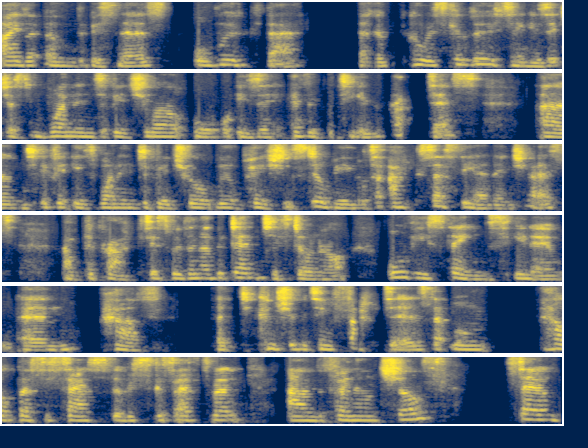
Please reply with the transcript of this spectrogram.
either owned the business or worked there? Um, who is converting? Is it just one individual or is it everybody in the practice? And if it is one individual, will patients still be able to access the NHS at the practice with another dentist or not? All these things, you know, um, have contributing factors that will help us assess the risk assessment and the financials. So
